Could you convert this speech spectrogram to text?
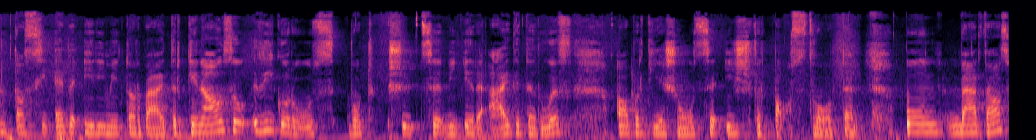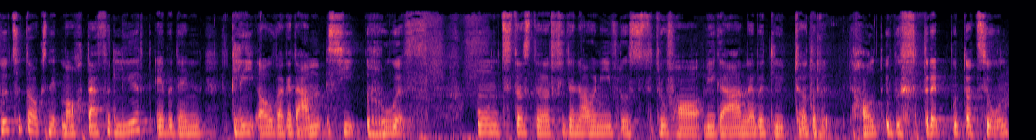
und dass sie eben ihre Mitarbeiter genauso rigoros schützen wie ihren eigenen Ruf. Aber diese Chance ist verpasst worden. Und wer das heutzutage nicht macht, der verliert eben dann gleich auch wegen dem seinen Ruf. Und das dürfte dann auch einen Einfluss darauf haben, wie gerne eben die Leute oder halt über die Reputation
